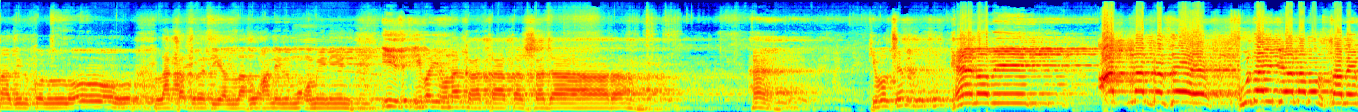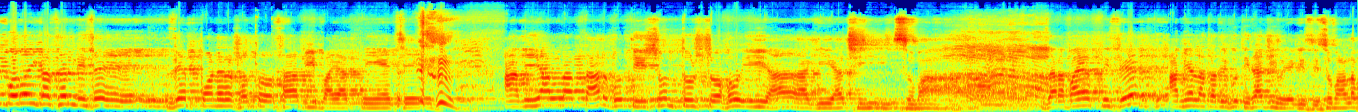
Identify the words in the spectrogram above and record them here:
নাজিল করল। লাকাদ রাদি আল্লাহু আনিল মুমিনিন। ইজ ইবাইউনা কাতা তার সাজারা হ্যাঁ কি বলছেন? হ্যাঁ নবী! আপনার কাছে খুদাই বিয়া নামক স্থানে বড়ই গাছের নিচে যে পনেরো শত সাবি বায়াত নিয়েছে। আমি আল্লাহ তার প্রতি সন্তুষ্ট হইয়া গিয়াছি। সুমা যারা বায়াত নিছে আমি আল্লাহ তাদের প্রতি রাজি হয়ে গেছি। সুমা আল্লাহ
